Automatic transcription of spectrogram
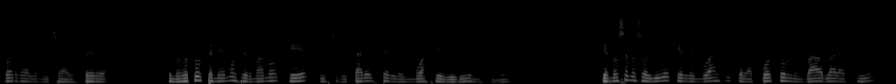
Córtale, mi chavo. Pero nosotros tenemos, hermano, que disfrutar este lenguaje divino, amén. Que no se nos olvide que el lenguaje que el apóstol nos va a hablar aquí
